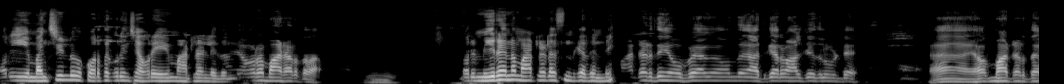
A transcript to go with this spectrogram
మరి మంచినీళ్ళు కొరత గురించి ఎవరు ఏం మాట్లాడలేదు? ఎవరో మాట్లాడతారా మరి మీరైనా మాట్లాడాల్సింది కదండి మాట్లాడితే ఏం ఉపయోగం ఉంది అధికారం వాళ్ళ చేతిలో ఉంటే ఆ, ఎవరు మాట్లాడతా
